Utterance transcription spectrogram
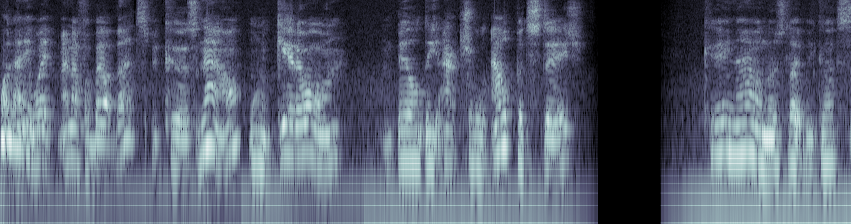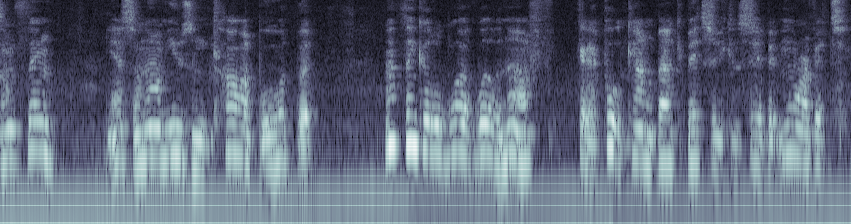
Well anyway, enough about that, because now I want to get on and build the actual output stage. Okay, now it looks like we got something. Yes, I know I'm using cardboard, but I think it'll work well enough. Okay, I pull the camera back a bit so you can see a bit more of it.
